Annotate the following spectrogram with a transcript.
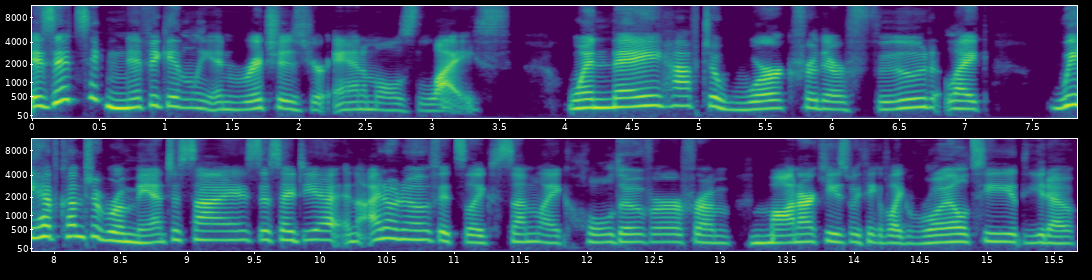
is it significantly enriches your animal's life when they have to work for their food, like we have come to romanticize this idea. And I don't know if it's like some like holdover from monarchies. We think of like royalty, you know,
